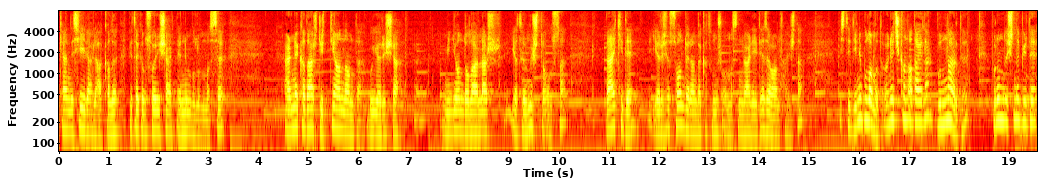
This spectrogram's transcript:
kendisiyle alakalı bir takım soru işaretlerinin bulunması her ne kadar ciddi anlamda bu yarışa e, milyon dolarlar yatırmış da olsa belki de yarışa son dönemde katılmış olmasının verdiği dezavantajda istediğini bulamadı. Öne çıkan adaylar bunlardı. Bunun dışında bir de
